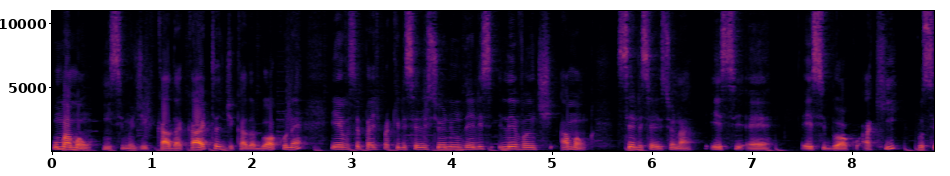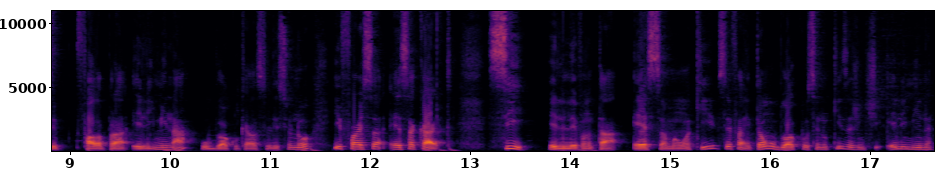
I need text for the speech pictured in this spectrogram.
uma mão em cima de cada carta, de cada bloco, né? E aí você pede para que ele selecione um deles e levante a mão. Se ele selecionar esse é esse bloco aqui, você fala para eliminar o bloco que ela selecionou e força essa carta. Se ele levantar essa mão aqui, você fala, então o bloco que você não quis, a gente elimina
